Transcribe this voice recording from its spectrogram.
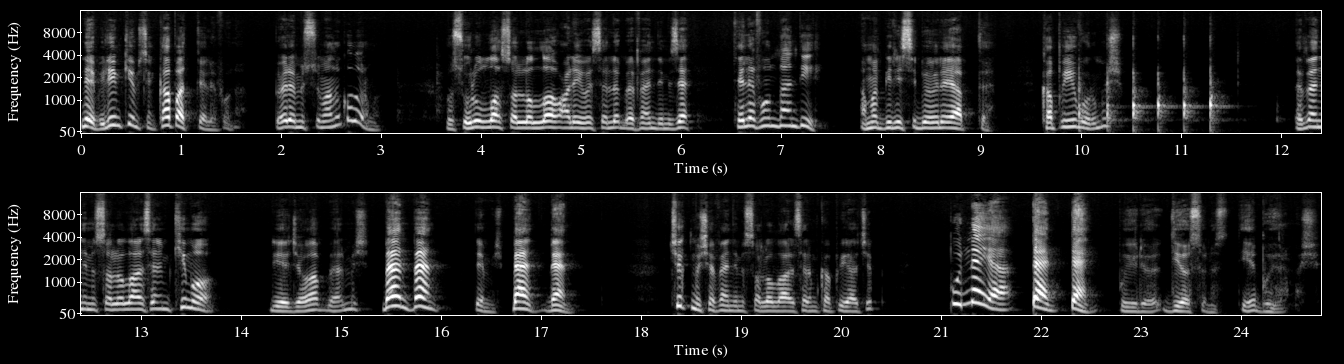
Ne bileyim kimsin. Kapat telefonu. Böyle Müslümanlık olur mu? Resulullah sallallahu aleyhi ve sellem Efendimiz'e telefondan değil ama birisi böyle yaptı. Kapıyı vurmuş. Efendimiz sallallahu aleyhi ve sellem kim o diye cevap vermiş. Ben ben demiş. Ben ben. Çıkmış Efendimiz sallallahu aleyhi ve sellem kapıyı açıp bu ne ya ben ben buyuruyor diyorsunuz diye buyurmuş.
